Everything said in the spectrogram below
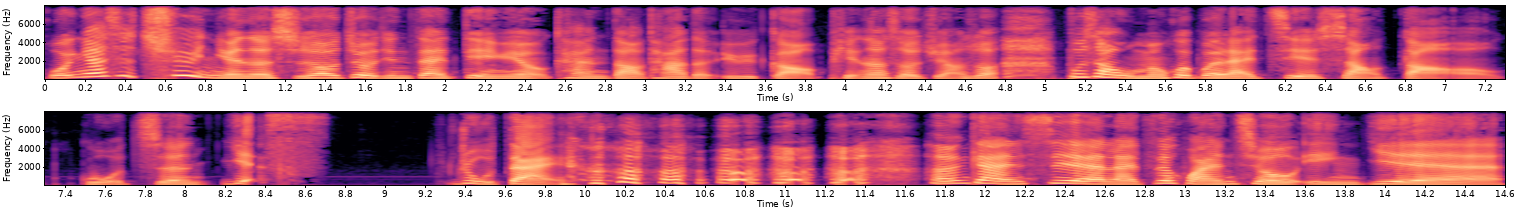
我应该是去年的时候就已经在电影院有看到他的预告片，那时候就想说，不知道我们会不会来介绍到。果真，Yes，入袋，很感谢来自环球影业，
